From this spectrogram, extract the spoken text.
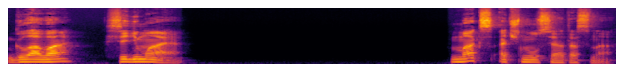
Глава седьмая Макс очнулся ото сна.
